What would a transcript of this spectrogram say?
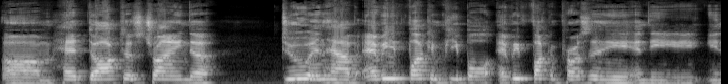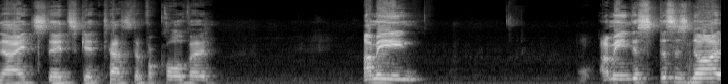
um head doctors trying to do and have every fucking people, every fucking person in the, in the United States get tested for COVID. I mean, I mean this this is not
